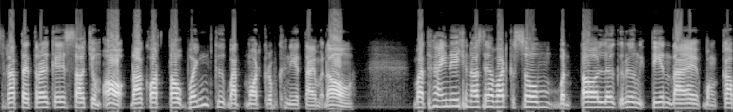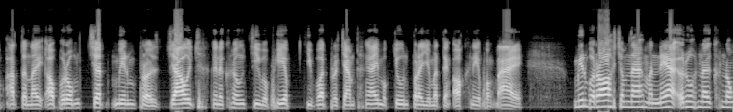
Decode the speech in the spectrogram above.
ស្រាប់តែត្រូវគេសោចំអក ដល់គាត់តបវិញ គឺបាត់មាត់គ្រប់គ្នាតែម្ដង បាទថ្ងៃនេះ Channel 7ក៏សូមបន្តលើករឿងនិទានដែល បង្កប់អត្ថន័យអប់រំចិត្តមានប្រយោជន៍នៅក្នុងជីវភាពជីវិតប្រចាំថ្ងៃមកជូនប្រិយមិត្តទាំងអស់គ្នាផងដែរមានបរោះចំណាស់ម្នាក់រស់នៅក្នុង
